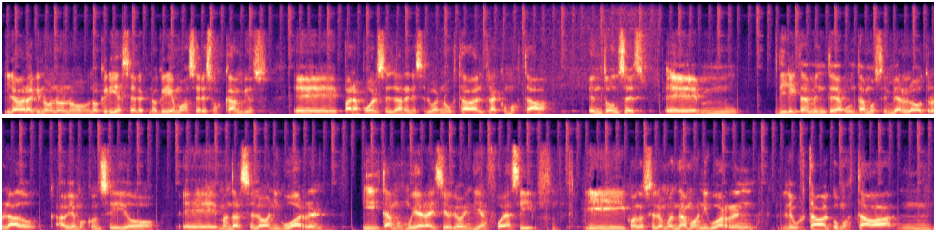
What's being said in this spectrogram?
Y la verdad que no, no, no, no, quería hacer, no queríamos hacer esos cambios eh, para poder sellar en ese lugar. Nos gustaba el track como estaba. Entonces, em, directamente apuntamos a enviarlo a otro lado. Habíamos conseguido eh, mandárselo a Nick Warren y estamos muy agradecidos que hoy en día fue así. Y cuando se lo mandamos a Nick Warren, le gustaba como estaba, mm,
